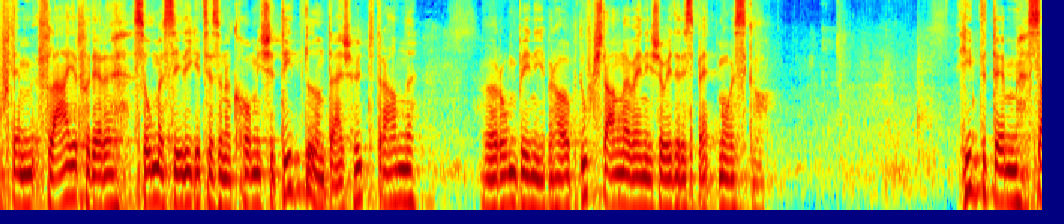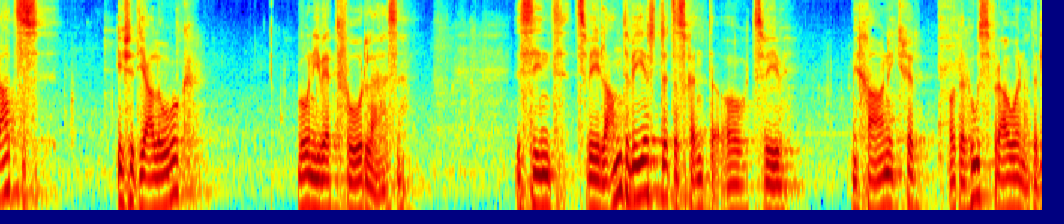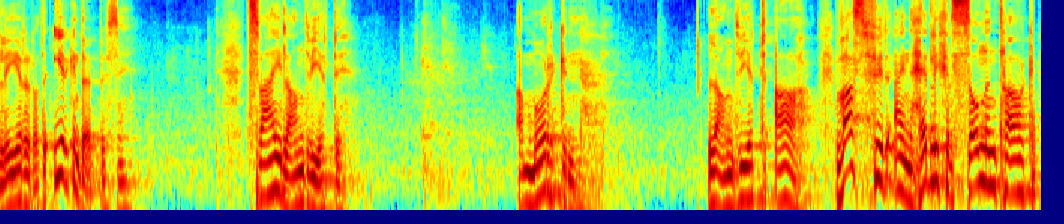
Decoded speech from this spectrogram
Auf dem Flyer von dieser Sommerserie gibt es so einen komischen Titel und da ist heute dran. Warum bin ich überhaupt aufgestanden, wenn ich schon wieder ins Bett muss gehen? Hinter dem Satz ist ein Dialog, den ich vorlesen werde. Es sind zwei Landwirte, das könnten auch zwei Mechaniker oder Hausfrauen oder Lehrer oder irgendetwas sein. Zwei Landwirte. Am Morgen. Landwirt A. Was für ein herrlicher Sonnentag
